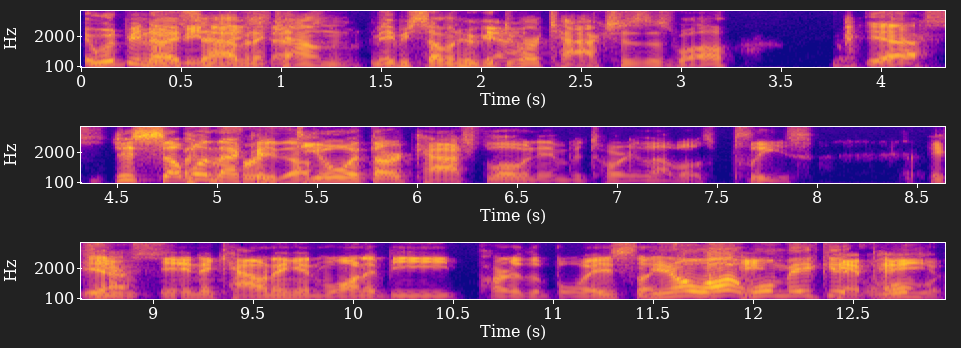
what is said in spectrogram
It would be It would nice be to have nice an to have accountant, someone. maybe someone who could do our taxes as well. yes. Just someone that free, could though. deal with our cash flow and inventory levels, please. If Yes. you're in accounting and want to be part of the boys, like you know what? can't- We'll make it pay we'll, you.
